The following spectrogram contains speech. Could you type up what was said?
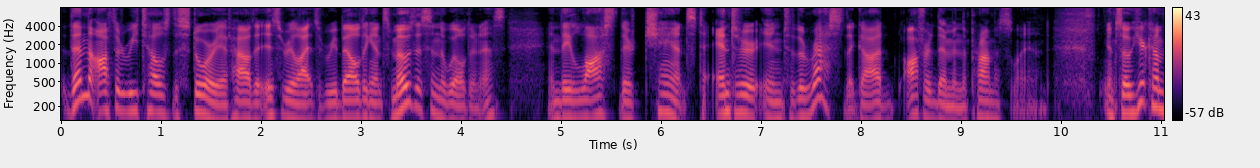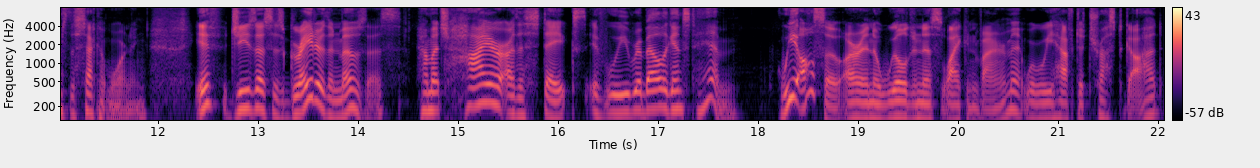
Then the author retells the story of how the Israelites rebelled against Moses in the wilderness, and they lost their chance to enter into the rest that God offered them in the promised land. And so here comes the second warning. If Jesus is greater than Moses, how much higher are the stakes if we rebel against him? We also are in a wilderness like environment where we have to trust God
